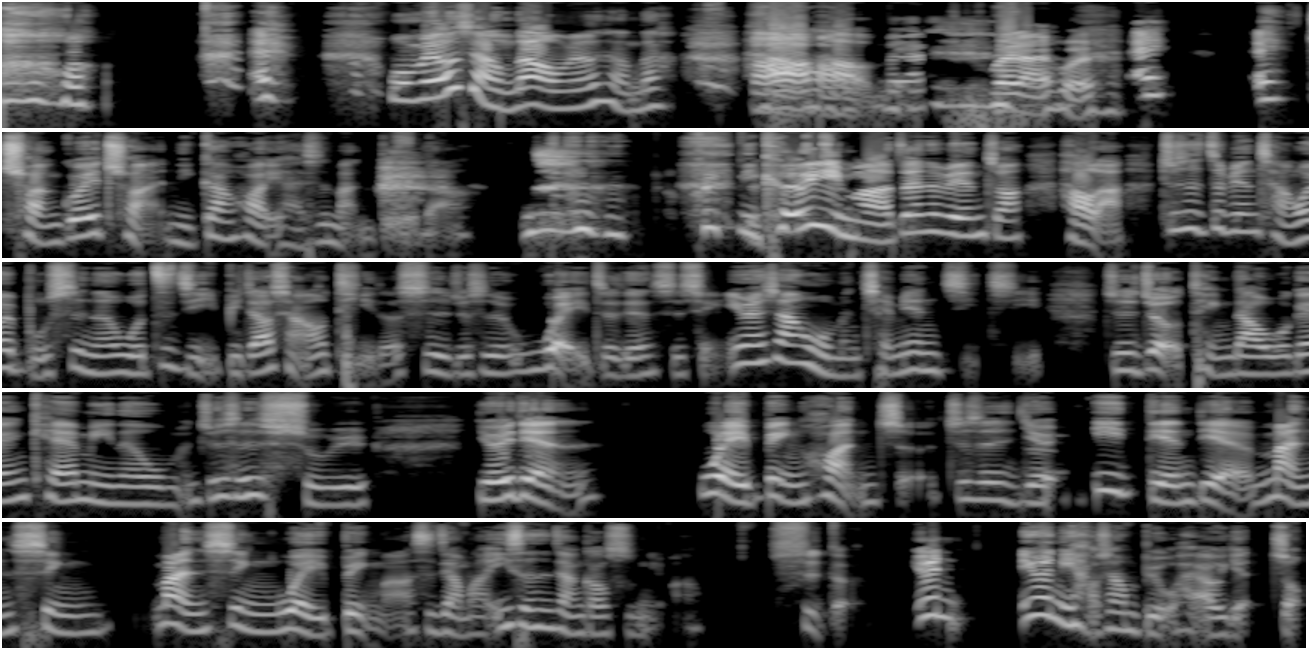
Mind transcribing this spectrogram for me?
哎，我没有想到，我没有想到，好好，没回来回，哎哎，喘归喘，你干话也还是蛮多的。你可以嘛，在那边装好啦。就是这边肠胃不适呢，我自己比较想要提的是，就是胃这件事情。因为像我们前面几集，就是就有听到我跟 k a m i 呢，我们就是属于有一点胃病患者，就是有一点点慢性慢性胃病嘛，是这样吗？医生是这样告诉你吗？是的，因为。因为你好像比我还要严重。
